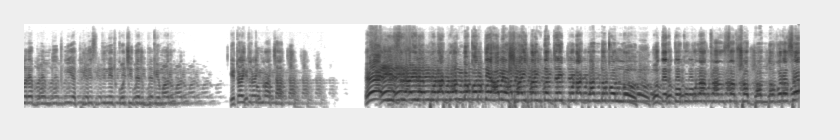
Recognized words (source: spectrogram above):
করে বন্দুক নিয়ে ফিলিস্তিনের কোচিদের বুকে মারো এটাই তো তোমরা চাচ্ছ ইসরায়েলের প্রোডাক্ট বন্ধ করতে হবে। শয়তানদের যেই প্রোডাক্ট বন্ধ করল ওদের কোকোকোলা থামস আপ সব বন্ধ করেছে।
